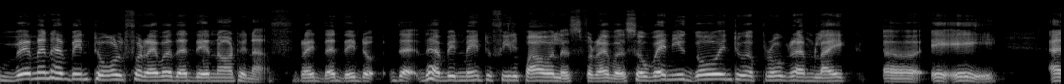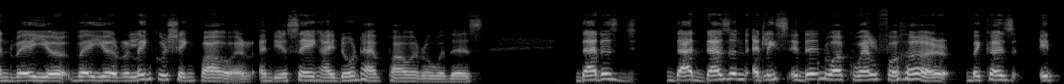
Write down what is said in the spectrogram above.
women have been told forever that they're not enough right? That they don't that they have been made to feel powerless forever. So when you go into a program like uh, aa and where you're where you're relinquishing power and you're saying i don't have power over this that is that doesn't at least it didn't work well for her because it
